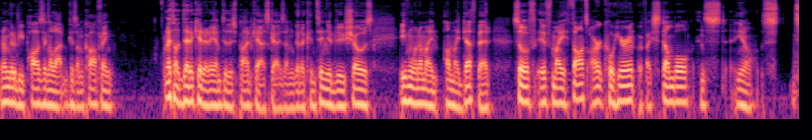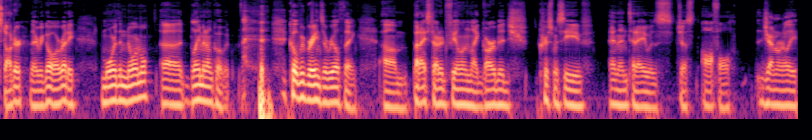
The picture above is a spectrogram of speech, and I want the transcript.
and I'm going to be pausing a lot because I'm coughing. That's how dedicated I am to this podcast, guys. I'm going to continue to do shows even when I'm on my, deathbed. So if, if my thoughts aren't coherent, or if I stumble and st- you know stutter, there we go already, more than normal, uh, blame it on COVID. COVID brain's a real thing. Um, but I started feeling like garbage Christmas Eve, and then today was just awful generally.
